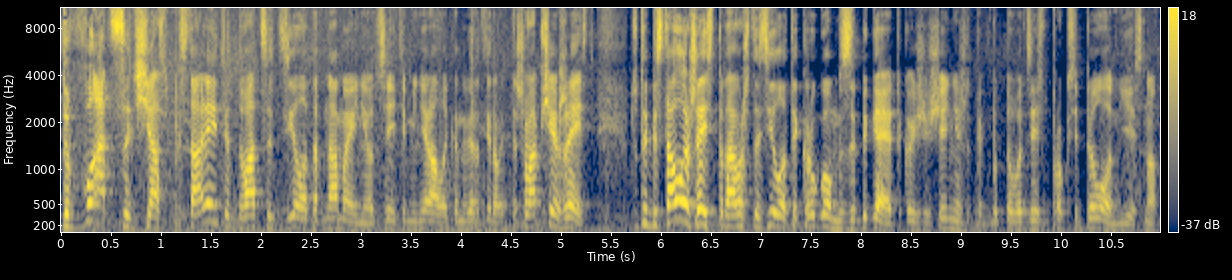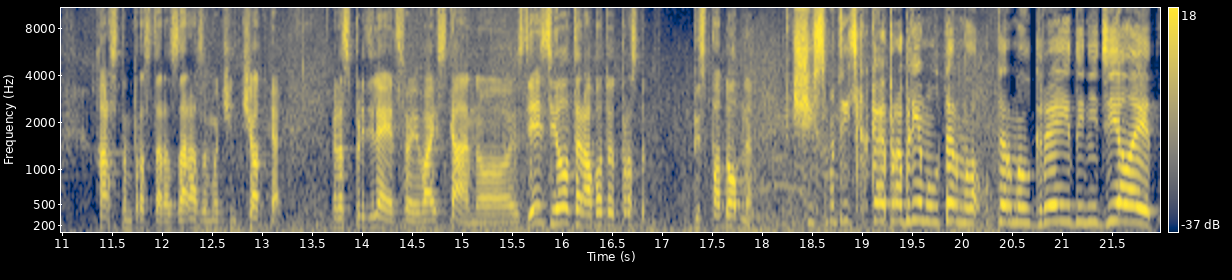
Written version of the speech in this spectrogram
20 сейчас, представляете, 20 Зилотов на мейне. Вот все эти минералы конвертировать. Это же вообще жесть. Тут и без того жесть, потому что Зилоты кругом забегают. Такое ощущение, что как будто вот здесь прокси-пилон есть. Но Харстом просто раз за разом очень четко распределяет свои войска. Но здесь Зилоты работают просто бесподобно. Еще смотрите, какая проблема у Термала. У Термал грейды не делает.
